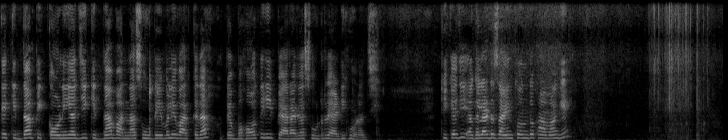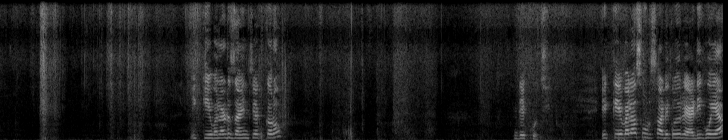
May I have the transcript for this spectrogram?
ਕਿ ਕਿੱਦਾਂ ਪਿਕ ਆਉਣੀ ਆ ਜੀ, ਕਿੱਦਾਂ ਬਣਨਾ ਸੂਟ, ਇਹ ਵਾਲੇ ਵਰਕ ਦਾ, ਤੇ ਬਹੁਤ ਹੀ ਪਿਆਰਾ ਜਿਹਾ ਸੂਟ ਰੈਡੀ ਹੋਣਾ ਜੀ। ਠੀਕ ਹੈ ਜੀ, ਅਗਲਾ ਡਿਜ਼ਾਈਨ ਤੁਹਾਨੂੰ ਦਿਖਾਵਾਂਗੇ। ਇੱਕ ਵਾਲਾ ਡਿਜ਼ਾਈਨ ਚੈੱਕ ਕਰੋ। ਦੇਖੋ ਜੀ, ਇੱਕ ਵਾਲਾ ਸੂਟ ਸਾਡੇ ਕੋਲ ਰੈਡੀ ਹੋਇਆ।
